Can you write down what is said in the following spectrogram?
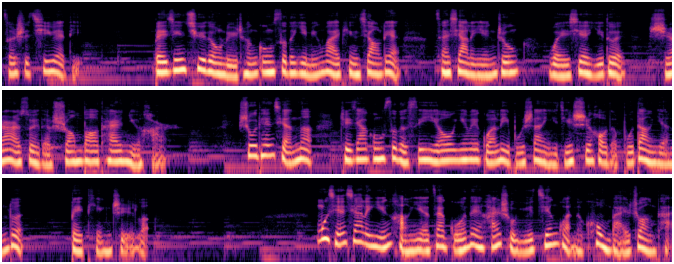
则是七月底，北京驱动旅程公司的一名外聘教练在夏令营中猥亵一对十二岁的双胞胎女孩。数天前呢，这家公司的 CEO 因为管理不善以及事后的不当言论，被停职了。目前，夏令营行业在国内还属于监管的空白状态。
